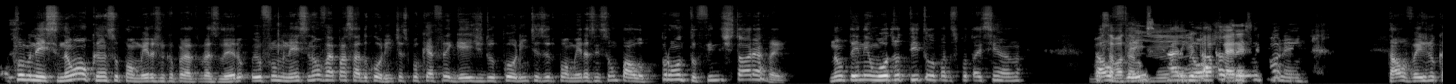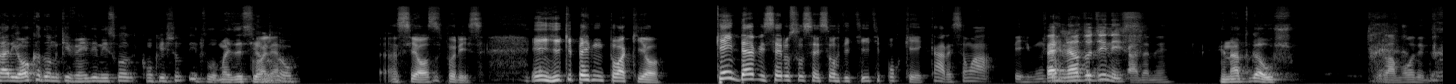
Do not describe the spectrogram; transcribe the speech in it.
O Fluminense não alcança o Palmeiras no Campeonato Brasileiro e o Fluminense não vai passar do Corinthians porque é freguês do Corinthians e do Palmeiras em São Paulo. Pronto, fim de história, velho. Não tem nenhum outro título pra disputar esse ano. Você tá Talvez muita Carioca do ano que vem. Talvez no Carioca do ano que vem, Diniz con- conquiste um título, mas esse Olha, ano não. ansiosos por isso. Henrique perguntou aqui, ó. Quem deve ser o sucessor de Tite e por quê? Cara, essa é uma pergunta. Fernando Diniz. complicada, Né? Renato Gaúcho. Pelo amor de Deus.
